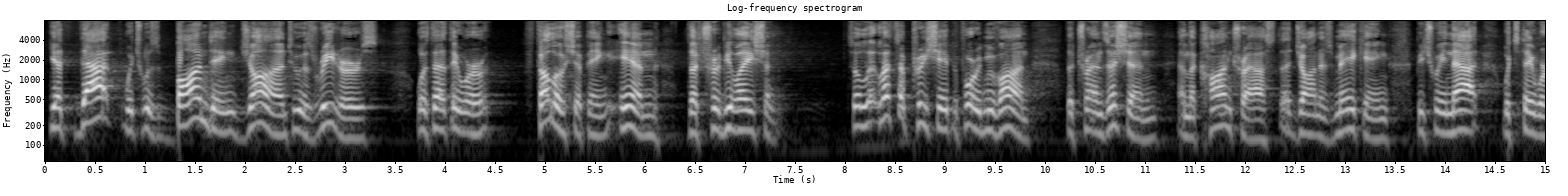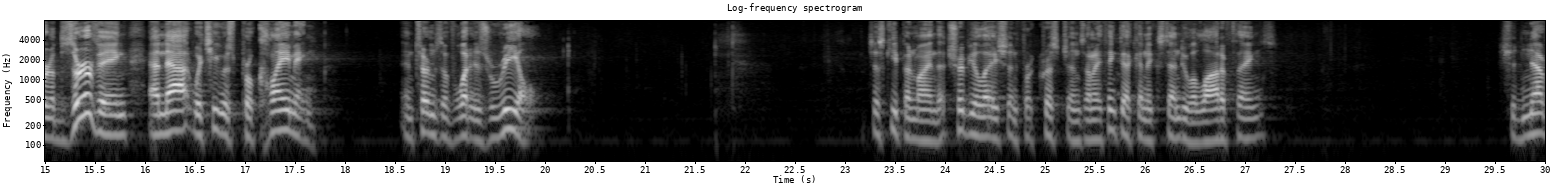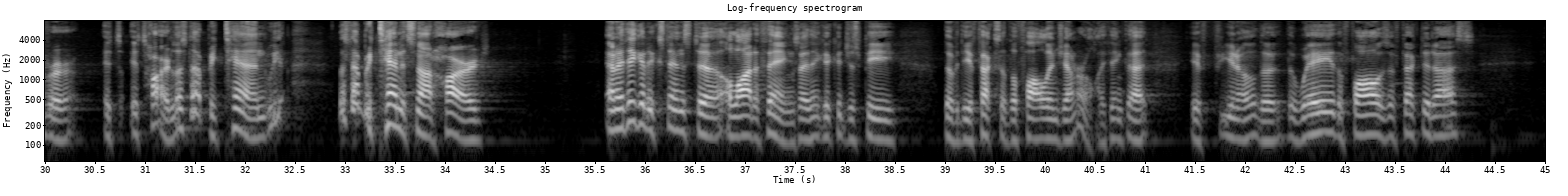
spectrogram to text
Yet that which was bonding John to his readers was that they were fellowshipping in the tribulation. So let, us appreciate, before we move on, the transition and the contrast that John is making between that which they were observing and that which he was proclaiming in terms of what is real. Just keep in mind that tribulation for Christians, and I think that can extend to a lot of things, should never, it's, it's hard. Let's not pretend. We, Let's not pretend it's not hard. And I think it extends to a lot of things. I think it could just be the, the effects of the fall in general. I think that if, you know, the, the way the fall has affected us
